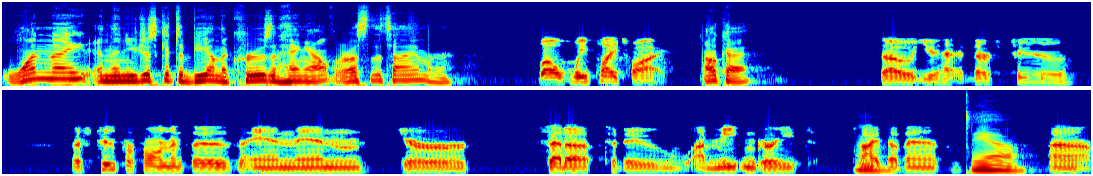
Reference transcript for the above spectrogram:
one night, and then you just get to be on the cruise and hang out the rest of the time, or Well, we play twice. okay, So you have there's two there's two performances, and then you're set up to do a meet and greet type event. yeah, Um,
